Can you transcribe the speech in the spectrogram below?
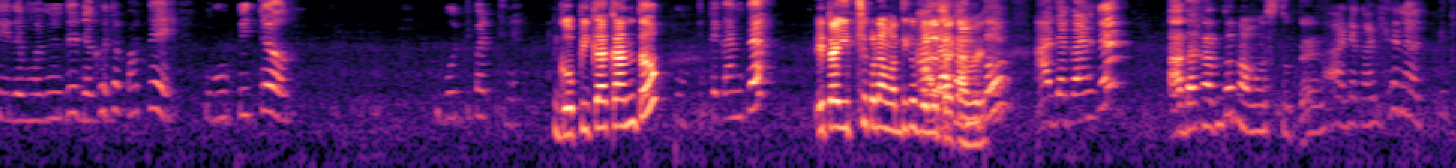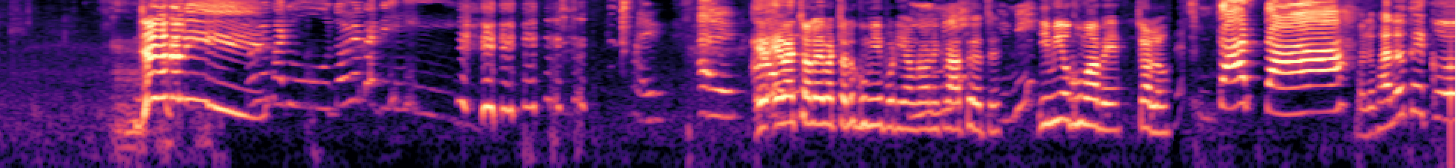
ছেলের দেখো তো পাতে গুপি তো। বুঝতে পারছি না। গোপিকা কান্ত? গুপিতে এটা ইচ্ছে করে আমার দিকে বলে তাকাবে। নমস্তুতে। না। জয় মা কালী এবার চলো এবার চলো ঘুমিয়ে পড়ি আমরা অনেক রাত হয়েছে। ইমিও ঘুমাবে চলো। বলো ভালো থেকো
